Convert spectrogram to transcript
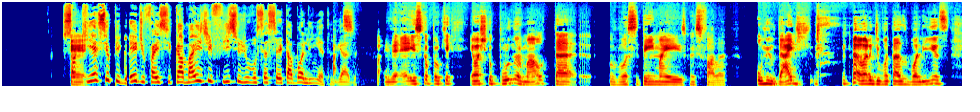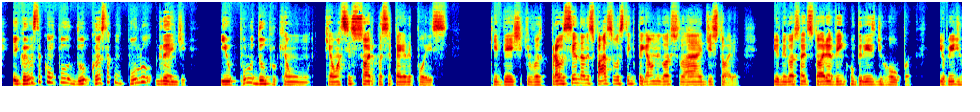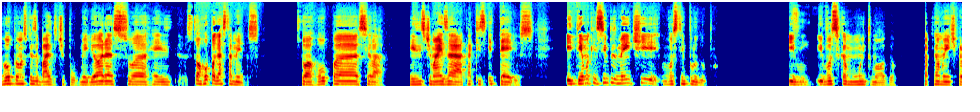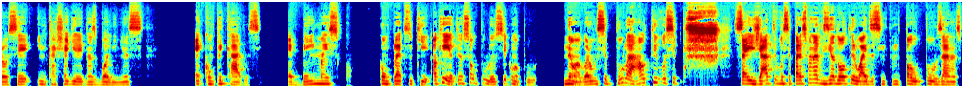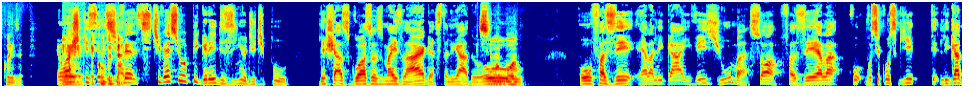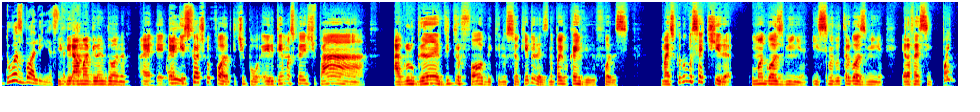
Só é- que esse upgrade faz ficar mais difícil de você acertar a bolinha, tá ligado? Mas é, é isso que eu. Porque eu acho que o pulo normal tá. Você tem mais. Como é que se fala? Humildade na hora de botar as bolinhas. E quando você tá com um pulo du... quando você tá com um pulo grande e o pulo duplo, que é um, que é um acessório que você pega depois, que deixa que você. Pra você andar no espaço, você tem que pegar um negócio lá de história. E o negócio lá de história vem com upgrade de roupa. E o upgrade de roupa é umas coisas básicas, tipo, melhora a sua. re- Sua roupa gasta menos. Sua roupa, sei lá, resiste mais a ataques etéreos. E tem uma que é simplesmente você tem pulo duplo. E, Sim. e você fica muito móvel. Só que realmente, pra você encaixar direito nas bolinhas, é complicado, assim. É bem mais co- complexo do que. Ok, eu tenho só um pulo, eu sei como eu pulo. Não, agora você pula alto e você sai jato e você parece uma navezinha do Walter White, assim, tentando pou- pousar nas coisas. Eu É- acho que é se, eles tivesse, se tivesse um upgradezinho de, tipo, deixar as gosmas mais largas, tá ligado? Isso é. Ou, ou fazer ela ligar, em vez de uma só, fazer ela. Você conseguir ligar duas bolinhas. E tá virar ligado? uma grandona. É, é- é É isso. isso. que eu acho que é foda, porque, tipo, ele tem umas coisas tipo, ah, a Glugan é vitrofóbica, e não sei o que, beleza, não pode colocar em vidro, foda-se. Mas quando você atira uma gosminha em cima de outra gosminha, e ela faz assim, põe,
